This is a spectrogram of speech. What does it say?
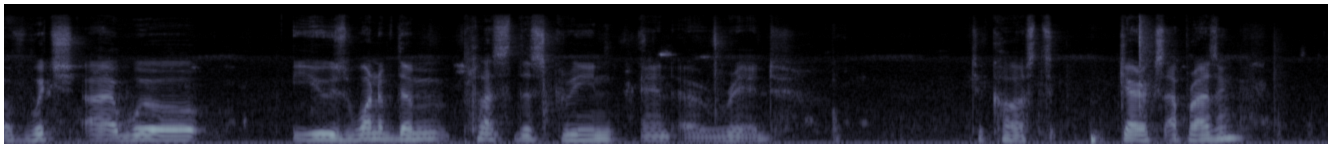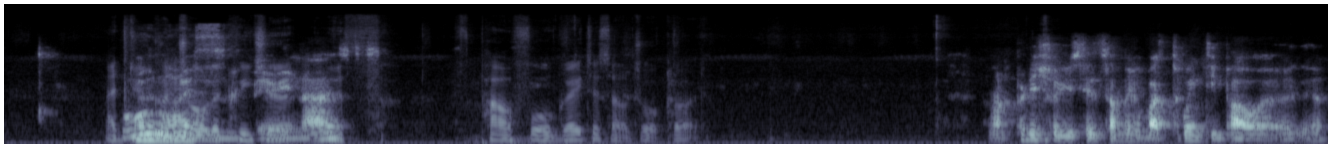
of which I will use one of them plus this green and a red to cast Garruk's Uprising. I do Oh, control nice. a creature Very nice. with power 4 greater, so I'll draw a card. I'm pretty sure you said something about 20 power earlier.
